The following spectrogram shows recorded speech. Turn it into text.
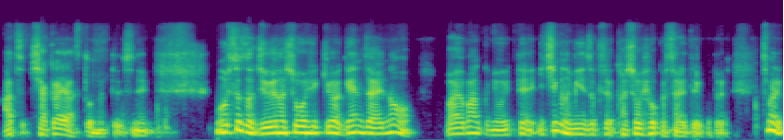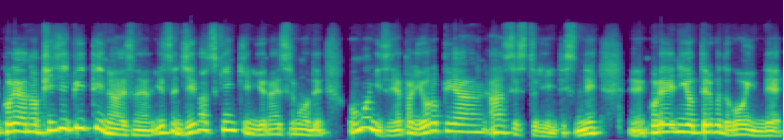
圧社会圧となってですね、もう一つの重要な障壁は現在のバイオバンクにおいて一部の民族性が過小評価されていることです。つまりこれあの PGT-P っていうのはですね、要するに G バツ研究に由来するもので、主にですね、やっぱり European ancestry ですね、え、これによっていることが多いんで、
